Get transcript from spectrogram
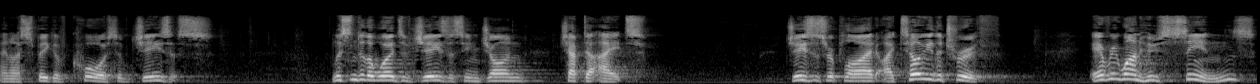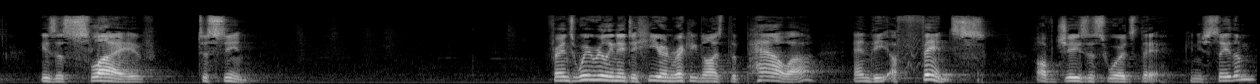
And I speak, of course, of Jesus. Listen to the words of Jesus in John chapter 8. Jesus replied, I tell you the truth. Everyone who sins is a slave to sin. Friends, we really need to hear and recognize the power and the offense of Jesus' words there. Can you see them?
